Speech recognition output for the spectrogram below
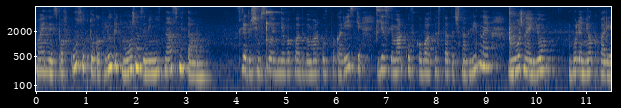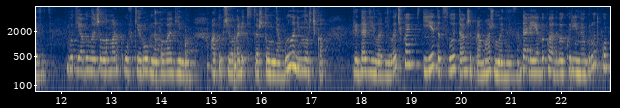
майонез по вкусу. Кто как любит, можно заменить на сметану. Следующим слоем я выкладываю морковь по-корейски. Если морковка у вас достаточно длинная, можно ее более мелко порезать. Вот я выложила морковки ровно половину от общего количества, что у меня было, немножечко придавила вилочкой. И этот слой также промажу майонезом. Далее я выкладываю куриную грудку.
